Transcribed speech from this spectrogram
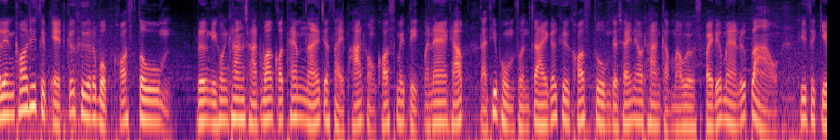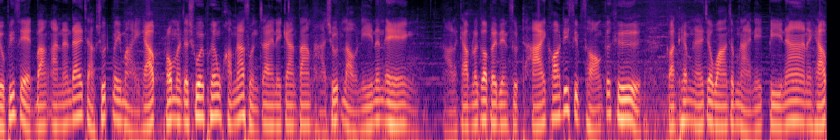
ประเด็นข้อที่ 11 ก็คือระบบคอสตูมเรื่องนี้ค่อนข้างชัดว่าก็แทมไนท์จะใส่พาร์ทของคอสเมติกมาแน่ครับ แต่ที่ผมสนใจก็คือคอสตูมจะใช้แนวทางกับ Marvel Spider-Man หรือเปล่า ที่สกิลพิเศษบางอันนั้นได้จากชุดใหม่ๆครับ เพราะมันจะช่วยเพิ่มความน่าสนใจในการตามหาชุดเหล่านี้นั่นเองเอาละครับแล้วก็ประเด็นสุดท้ายข้อที่ 12 ก็คือก่อนเทมไนท์จะวางจำหน่ายในปีหน้านะครับ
